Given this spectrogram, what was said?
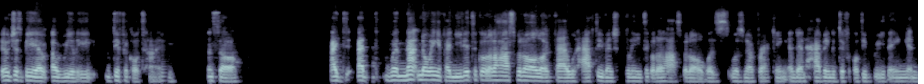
it would just be a, a really difficult time, and so I, at, when not knowing if I needed to go to the hospital or if I would have to eventually need to go to the hospital was was nerve wracking, and then having the difficulty breathing and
